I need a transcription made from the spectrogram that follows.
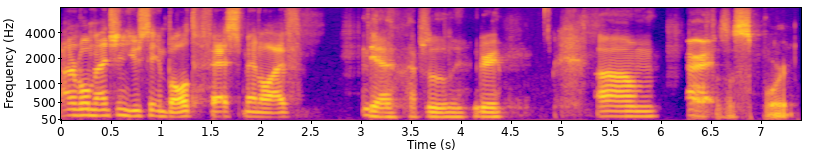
Honorable mention: Usain Bolt, fastest man alive. Yeah, absolutely agree. Um, all right. Golf is a sport.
